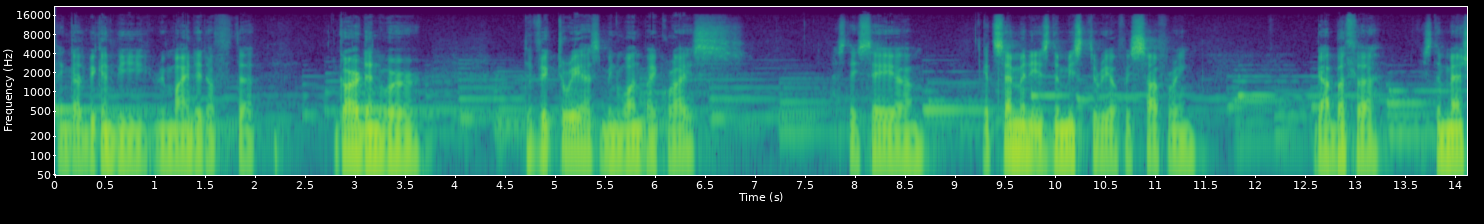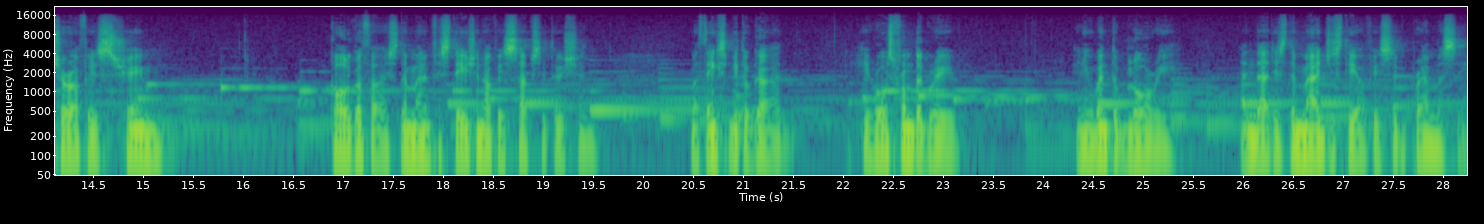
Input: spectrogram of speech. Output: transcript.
thank God we can be reminded of that garden where the victory has been won by Christ. As they say, um, Gethsemane is the mystery of his suffering, Gabbatha is the measure of his shame. Golgotha is the manifestation of his substitution. But thanks be to God, he rose from the grave and he went to glory, and that is the majesty of his supremacy.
